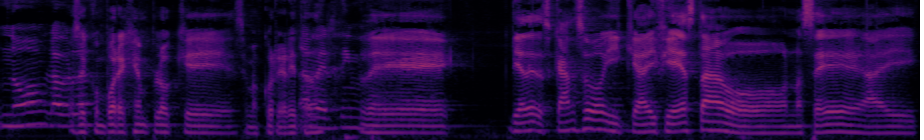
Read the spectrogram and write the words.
No, la verdad. O sea, como por ejemplo que se me ocurrió ahorita. A ver, dime. De día de descanso y que hay fiesta o no sé, hay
